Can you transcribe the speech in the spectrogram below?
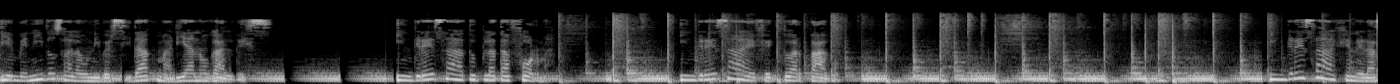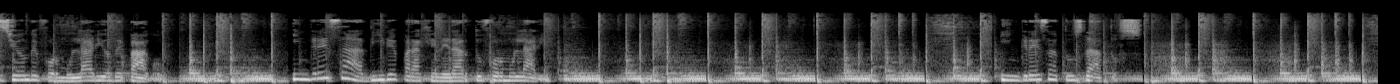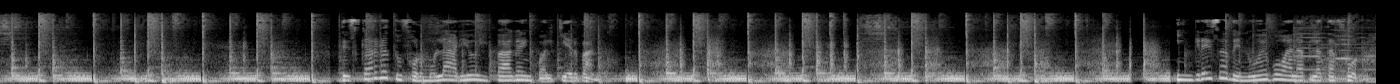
Bienvenidos a la Universidad Mariano Galvez. Ingresa a tu plataforma. Ingresa a efectuar pago. Ingresa a generación de formulario de pago. Ingresa a Dire para generar tu formulario. Ingresa tus datos. Descarga tu formulario y paga en cualquier banco. Ingresa de nuevo a la plataforma.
